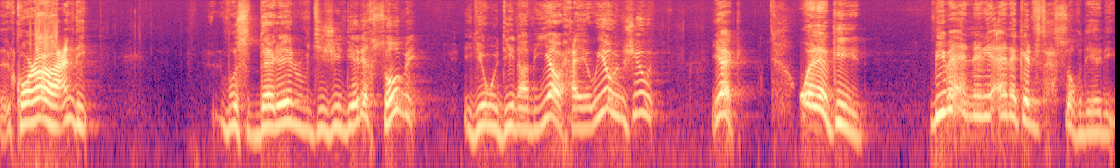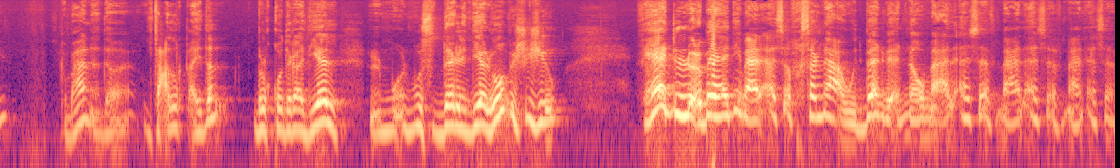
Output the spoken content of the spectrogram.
الكرة راه عندي. المصدرين والمنتجين ديالي خصهم يديروا دينامية وحيوية ويمشيو ياك. ولكن بما أنني أنا كنفتح السوق ديالي طبعا هذا متعلق أيضا بالقدرة ديال المصدرين ديالهم باش يجيو. هذه اللعبة هذه مع الأسف خسرنا عاود بان بأنه مع الأسف مع الأسف مع الأسف.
